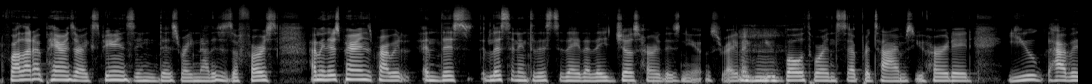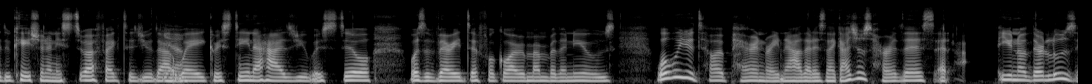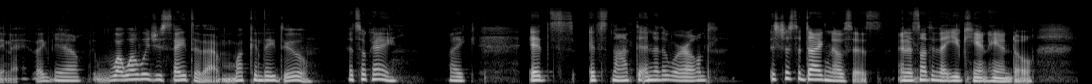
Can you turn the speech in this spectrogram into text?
for a lot of parents are experiencing this right now. This is the first. I mean, there's parents probably and this listening to this today that they just heard this news, right? Like you mm-hmm. both were in separate times. You heard it. You have education, and it still affected you that Yeah. way. Christina has you, but still was a very difficult. I remember the news. What would you tell a parent right now that is like, I just heard this, and uh, you know they're losing it. Like, Yeah. what what would you say to them? What can they do? It's okay. Like it's it's not the end of the world. It's just a diagnosis and it's something that you can't handle.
